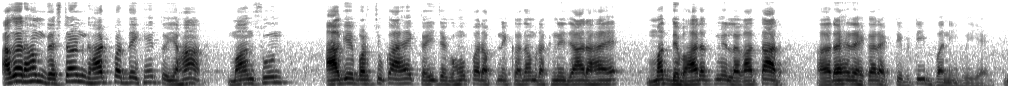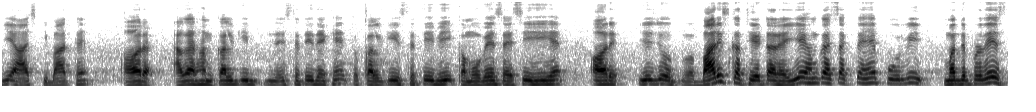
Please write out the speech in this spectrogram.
अगर हम वेस्टर्न घाट पर देखें तो यहाँ मानसून आगे बढ़ चुका है, कई जगहों पर अपने कदम रखने जा रहा है। मध्य भारत में लगातार रह रहकर एक्टिविटी बनी हुई है। ये आज की बात है और अगर हम कल की स्थिति देखें तो कल की स्थिति भी कमोबेश ऐसी ही है और ये जो बारिश का थिएटर है, ये हम कह सकते हैं पूर्वी मध्य प्रदेश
